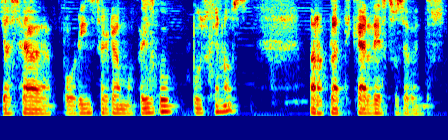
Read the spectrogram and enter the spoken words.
ya sea por Instagram o Facebook, búsquenos para platicar de estos eventos.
